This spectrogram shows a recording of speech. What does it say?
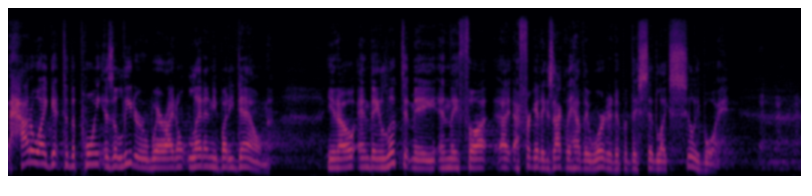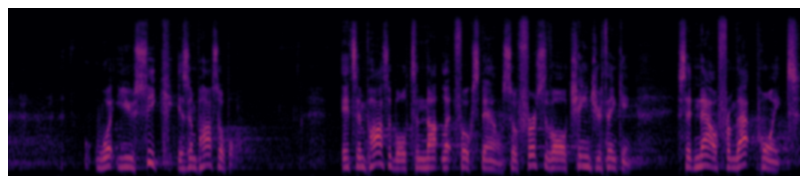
how do I get to the point as a leader where I don't let anybody down? You know, and they looked at me and they thought, I, I forget exactly how they worded it, but they said, like, silly boy. what you seek is impossible. It's impossible to not let folks down. So, first of all, change your thinking. He said, now from that point,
